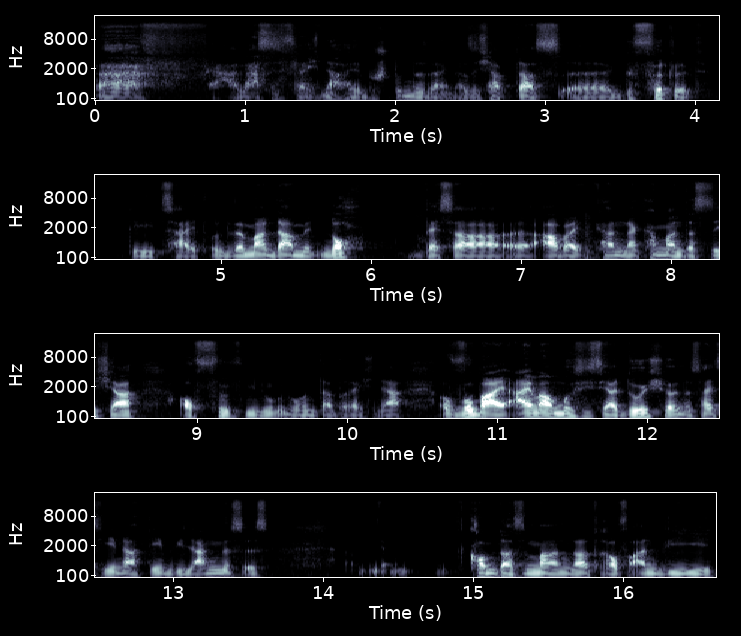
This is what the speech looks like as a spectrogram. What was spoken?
äh, ja, lass es vielleicht eine halbe Stunde sein. Also ich habe das äh, geviertelt, die Zeit. Und wenn man damit noch besser äh, arbeiten kann, dann kann man das sicher auf fünf Minuten runterbrechen. Ja. Wobei, einmal muss ich es ja durchhören, das heißt, je nachdem, wie lang das ist, kommt das immer darauf an, wie,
